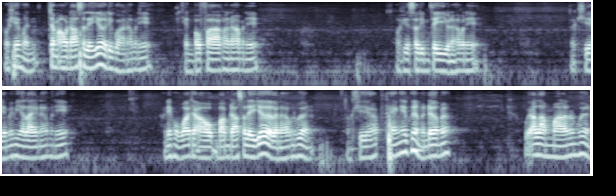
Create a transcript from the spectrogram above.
โอเค เหมือนจะมาเอาดาร์ s เลเยอร์ดีกว่านะครับอันนี้ เห็นเปาฟ้าแล้วนะครับอันนี้ โอเคสลิมตีอยู่นะครับอันนี้ โอเค ไม่มีอะไรนะครับอันนี้ อันนี้ผมว่าจะเอาบัฟดาร์ s เลเยอร์กันนะครับเพื่อนๆ โอเคครับ แทงให้เพื่อนเหมือนเดิมนะอุ้ยอารัมมาแล้วเพื่อน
